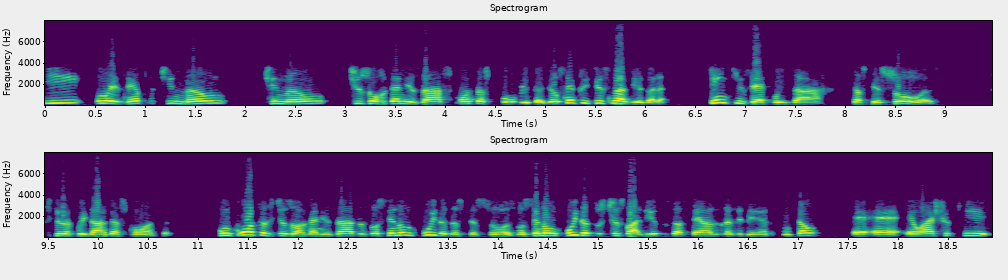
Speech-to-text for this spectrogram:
e um exemplo de não, de não desorganizar as contas públicas. Eu sempre disse na vida, olha, quem quiser cuidar das pessoas precisa cuidar das contas. Com contas desorganizadas, você não cuida das pessoas, você não cuida dos desvalidos das terras brasileiras. Então, é, é, eu acho que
